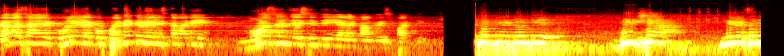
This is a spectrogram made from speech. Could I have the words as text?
వ్యవసాయ కూలీలకు పన్నెండు వేలు ఇస్తామని మోసం చేసింది ఇవాళ కాంగ్రెస్ పార్టీ. దీక్ష నిరసన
